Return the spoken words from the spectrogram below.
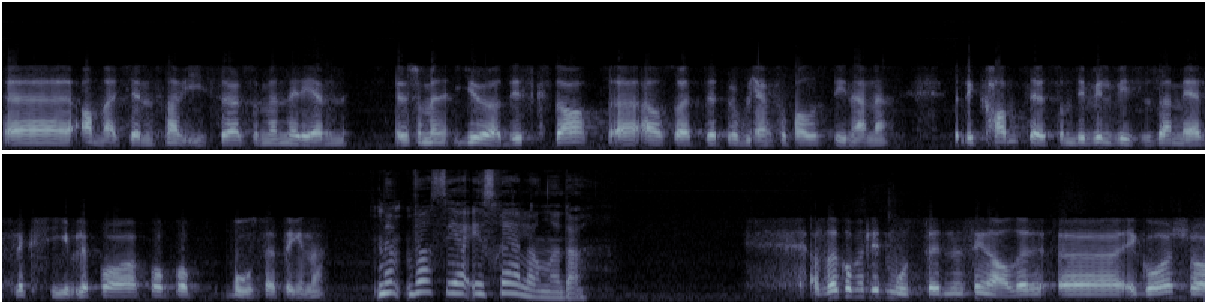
Anerkjennelsen av Israel som en ren eller som en jødisk stat er også et problem for palestinerne. Det kan se ut som de vil vise seg mer fleksible på, på, på bosettingene. Men hva sier israelerne da? Altså, det har kommet litt motstridende signaler. Uh, I går så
